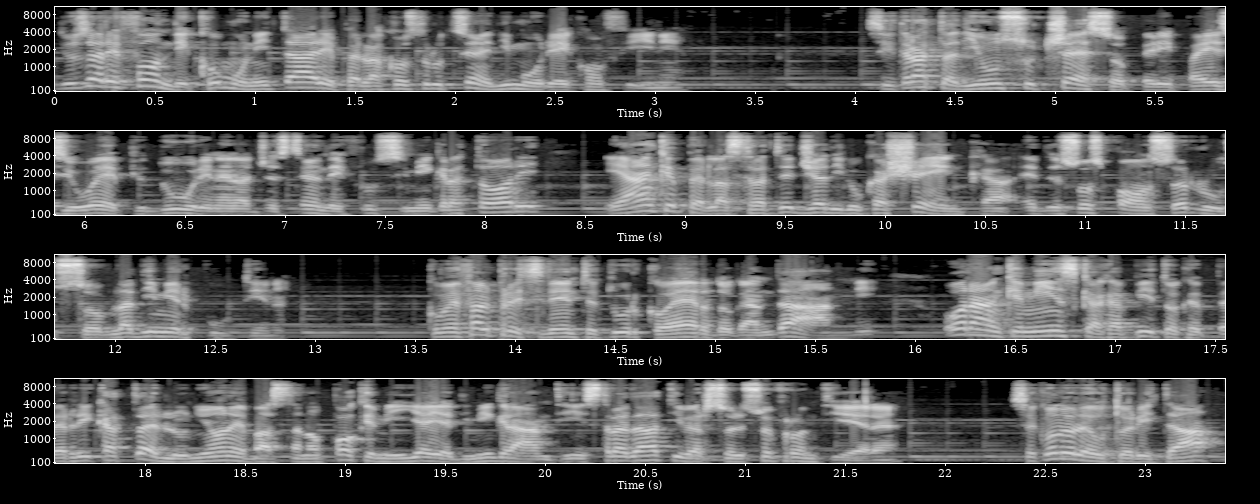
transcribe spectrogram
di usare fondi comunitari per la costruzione di muri ai confini. Si tratta di un successo per i paesi UE più duri nella gestione dei flussi migratori e anche per la strategia di Lukashenko e del suo sponsor russo Vladimir Putin. Come fa il presidente turco Erdogan da anni, ora anche Minsk ha capito che per ricattare l'Unione bastano poche migliaia di migranti instradati verso le sue frontiere. Secondo le autorità,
